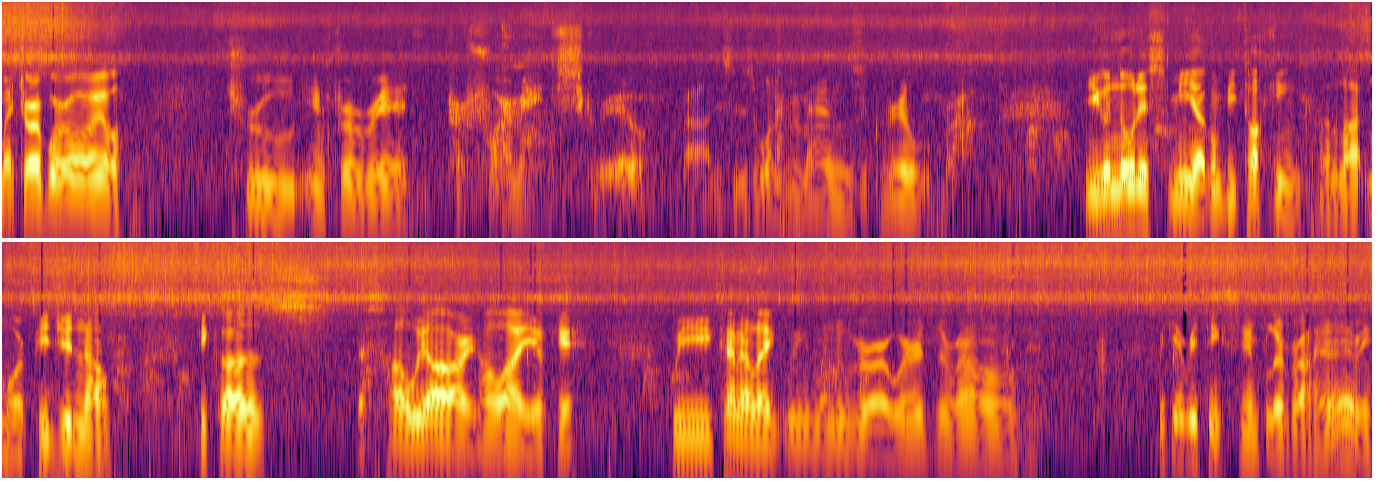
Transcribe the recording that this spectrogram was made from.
My charbroil oil, true infrared performance grill. Wow, this is one man's grill. Wow. You gonna notice me, I'm gonna be talking a lot more pidgin now because that's how we are in Hawaii, okay? We kind of like we maneuver our words around. Make everything simpler bro you know what I mean?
